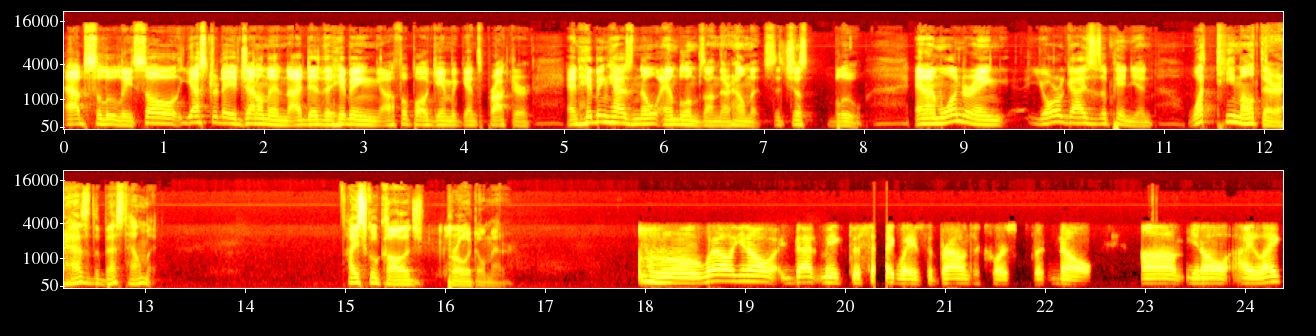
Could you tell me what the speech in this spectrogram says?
Absolutely. So yesterday, gentlemen, I did the Hibbing uh, football game against Proctor, and Hibbing has no emblems on their helmets. It's just blue. And I'm wondering your guys' opinion, what team out there has the best helmet? High school, college, pro, it don't matter. Oh, well, you know, that make the segues the Browns, of course, but no. Um, you know, I like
